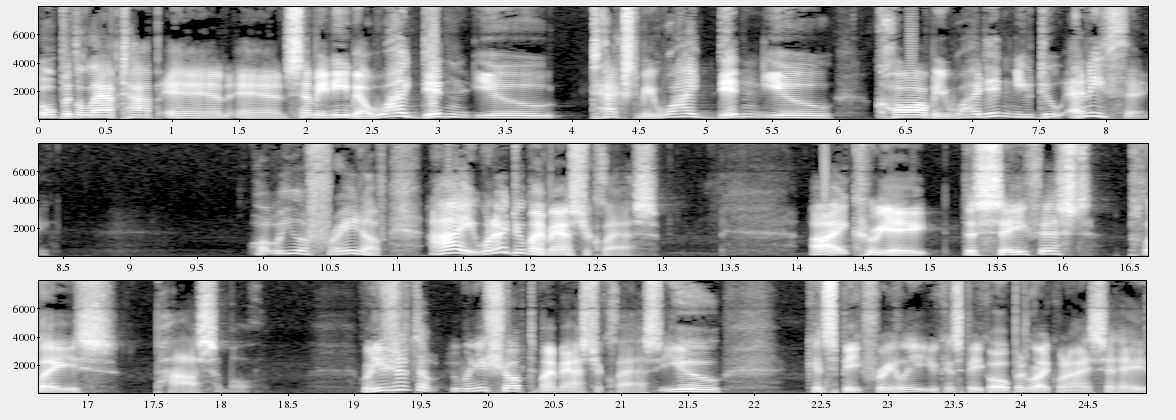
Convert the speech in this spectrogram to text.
open the laptop and, and send me an email? Why didn't you text me? Why didn't you call me? Why didn't you do anything? What were you afraid of? I, when I do my master class, I create the safest place possible. When you show up to, when you show up to my master class, you can speak freely. You can speak open. Like when I said, "Hey,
